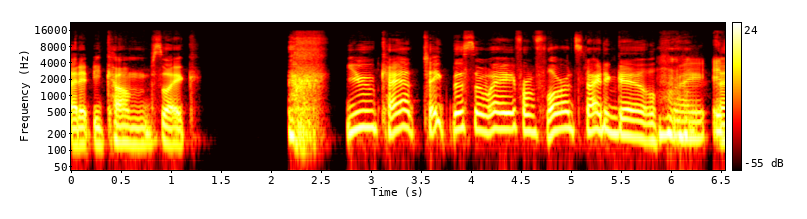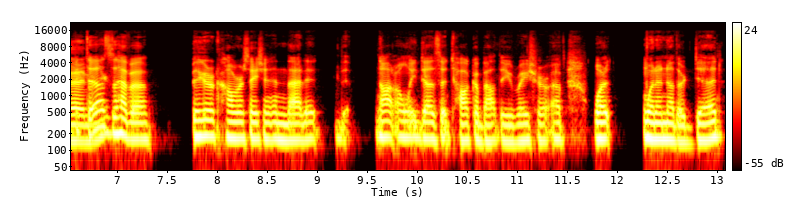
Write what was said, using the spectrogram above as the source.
that it becomes like you can't take this away from Florence Nightingale. right. It And does have a bigger conversation in that it not only does it talk about the erasure of what one another did,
